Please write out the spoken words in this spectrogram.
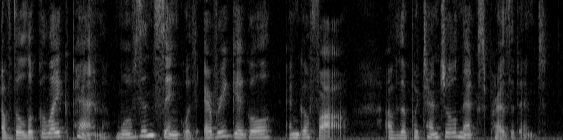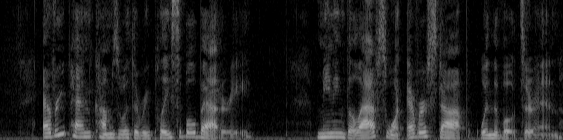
of the look-alike pen moves in sync with every giggle and guffaw of the potential next president. Every pen comes with a replaceable battery, meaning the laughs won't ever stop when the votes are in.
